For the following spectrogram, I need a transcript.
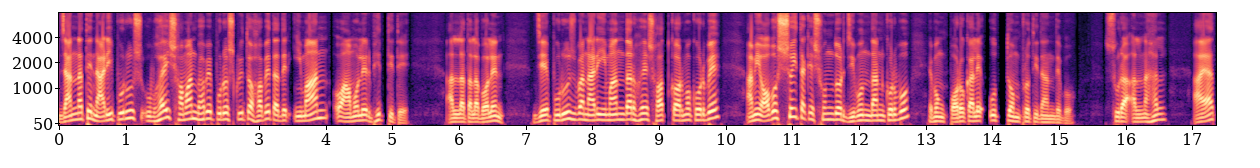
জান্নাতে নারী পুরুষ উভয়ই সমানভাবে পুরস্কৃত হবে তাদের ইমান ও আমলের ভিত্তিতে। আল্লাহ তালা বলেন, যে পুরুষ বা নারী ইমানদার হয়ে সৎকর্ম করবে, আমি অবশ্যই তাকে সুন্দর জীবন দান করব এবং পরকালে উত্তম প্রতিদান দেব। সুরা আলনাহাল, আয়াত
